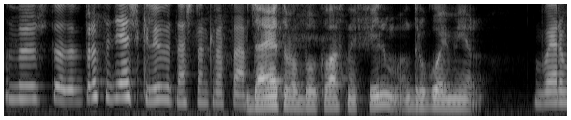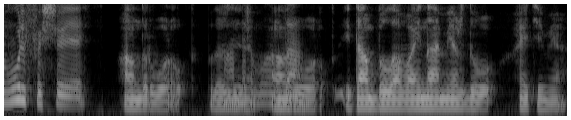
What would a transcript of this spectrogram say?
Ну что, просто девочки любят наш там красавчик. До этого был классный фильм «Другой мир», Werewolf еще есть. Underworld. Подожди, нет, Underworld, да. Underworld. И там была война между этими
